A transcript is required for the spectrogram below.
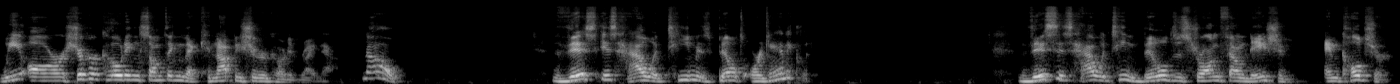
we are sugarcoating something that cannot be sugarcoated right now. No. This is how a team is built organically. This is how a team builds a strong foundation and culture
